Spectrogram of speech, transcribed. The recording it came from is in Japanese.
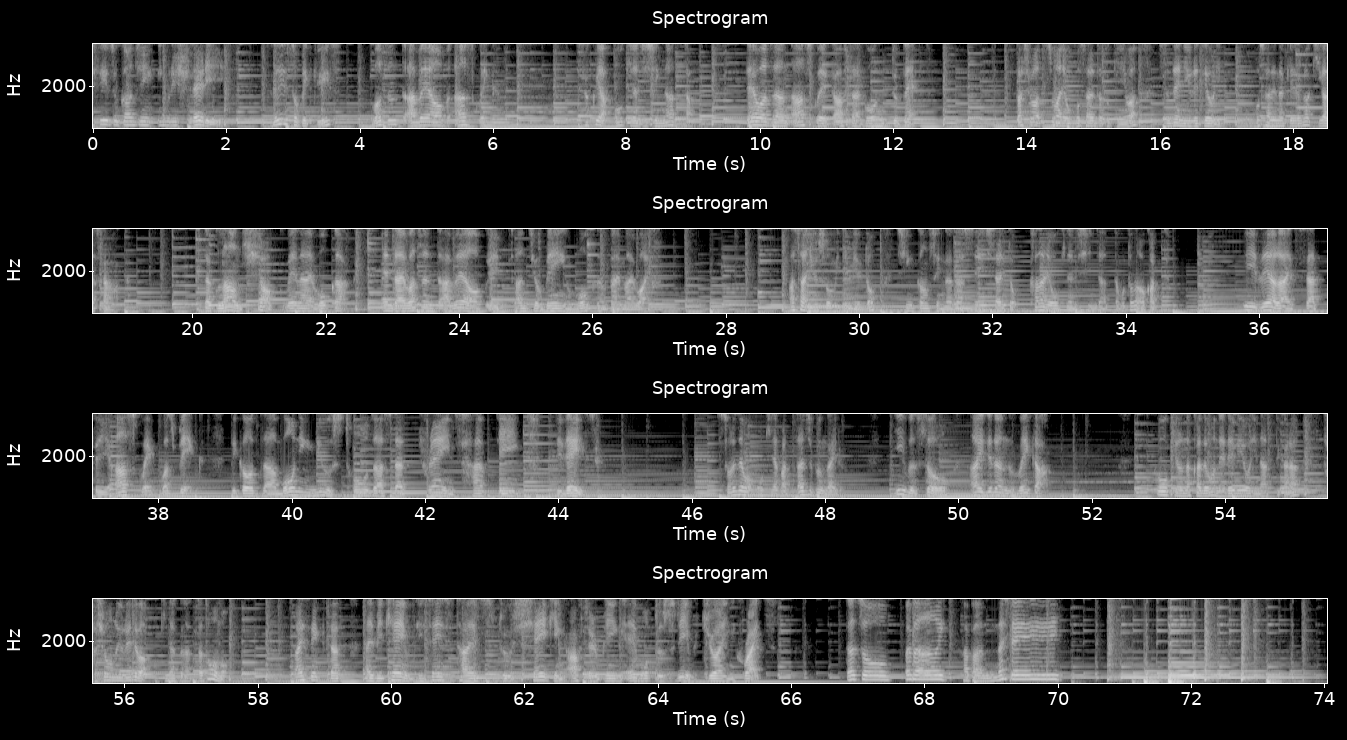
This is Ganjin English Daily. Today's topic is Wasn't aware of earthquake. 昨夜大きな地震があった。There was an earthquake after going to bed. 私は妻に起こされた時にはすでに揺れており、起こされなければ気がつかなかった。The ground shook when I woke up, and I wasn't aware of it until being woken by my wife. 朝ニュースを見てみると新幹線が脱線したりとかなり大きな地震であったことが分かった We realized that the earthquake was big because the morning news told us that trains have been delayed それでも起きなかった自分がいる Even so, I didn't wake up 飛行機の中でも寝れるようになってから多少の揺れでは起きなくなったと思う I think that I became desensitized to shaking after being able to sleep during flights. That's all. Bye bye. Have a nice day.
